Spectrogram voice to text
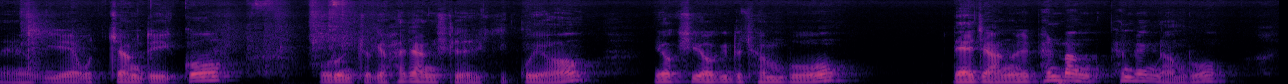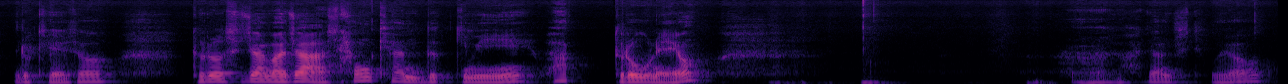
예, 여기에 옷장도 있고 오른쪽에 화장실 있고요. 역시 여기도 전부 내장을 편방, 편백나무로 이렇게 해서 들어서자마자 상쾌한 느낌이 확 들어오네요. 아, 화장실이고요.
